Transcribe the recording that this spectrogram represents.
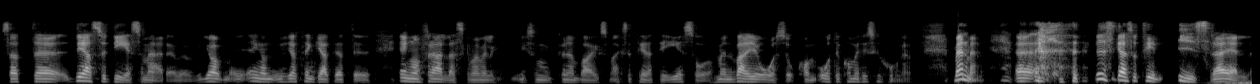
Mm. Så att eh, det är alltså det som är det. Jag, en gång, jag tänker alltid att eh, en gång för alla ska man väl liksom kunna bara liksom acceptera att det är så. Men varje år så kom, återkommer diskussionen. Men men, eh, vi ska alltså till Israel.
